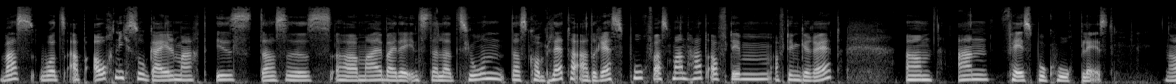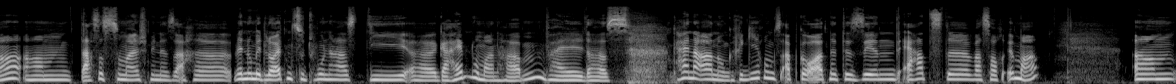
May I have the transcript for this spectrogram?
was WhatsApp auch nicht so geil macht, ist, dass es äh, mal bei der Installation das komplette Adressbuch, was man hat auf dem, auf dem Gerät, ähm, an Facebook hochbläst. Na, ähm, das ist zum Beispiel eine Sache, wenn du mit Leuten zu tun hast, die äh, Geheimnummern haben, weil das, keine Ahnung, Regierungsabgeordnete sind, Ärzte, was auch immer. Ähm,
